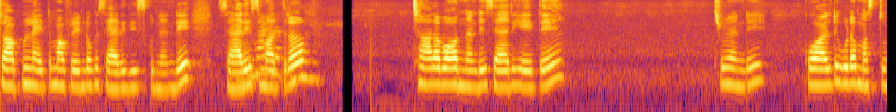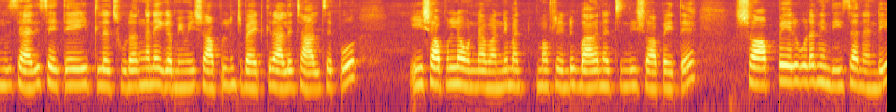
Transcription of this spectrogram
షాపులను అయితే మా ఫ్రెండ్ ఒక శారీ తీసుకున్నాండి. శారీస్ మాత్రం చాలా బాగుందండి శారీ అయితే. చూడండి క్వాలిటీ కూడా మస్తు ఉంది. శారీస్ అయితే ఇట్లా చూడంగానే ఇక మేము ఈ షాపుల నుంచి బయటకు రాలేదు చాలాసేపు. ఈ షాపుల్లో ఉన్నామండి. మా మా ఫ్రెండ్కి బాగా నచ్చింది ఈ షాప్ అయితే. షాప్ పేరు కూడా నేను తీసానండి.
